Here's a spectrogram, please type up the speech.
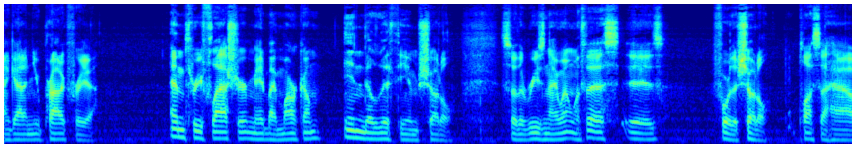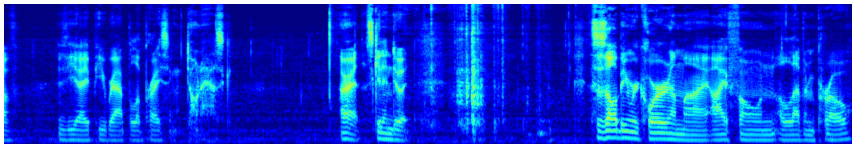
and I got a new product for you. M3 flasher made by Marcum in the lithium shuttle. So the reason I went with this is for the shuttle. Plus I have VIP Rapala pricing. Don't ask. All right, let's get into it. This is all being recorded on my iPhone 11 Pro,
